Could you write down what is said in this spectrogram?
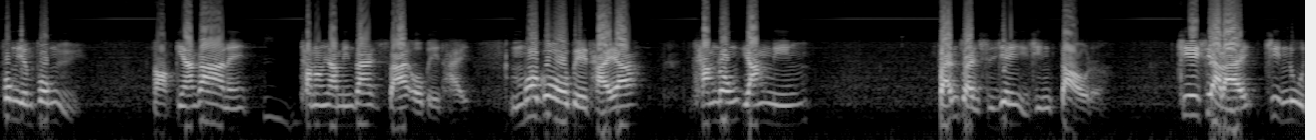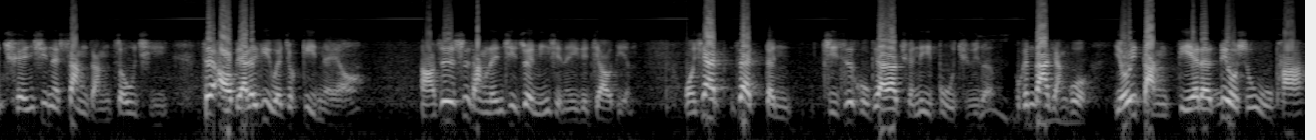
风言风语啊，惊噶呢？长隆、阳明单杀欧北台，唔好过欧北台啊！长隆、阳明反转时间已经到了，接下来进入全新的上涨周期，这后边的意味就紧了哦。啊，这是市场人气最明显的一个焦点。我现在在等。几只股票要全力布局了。我跟大家讲过，有一档跌了六十五趴，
